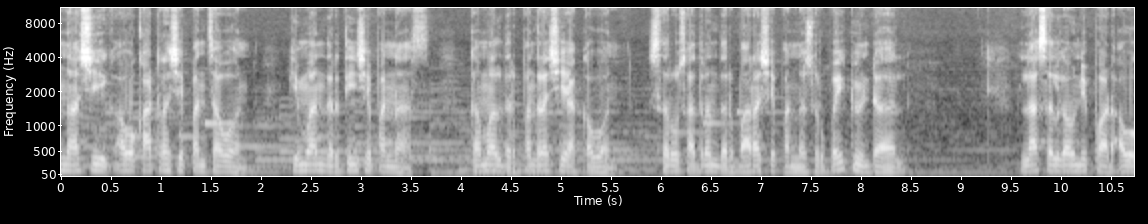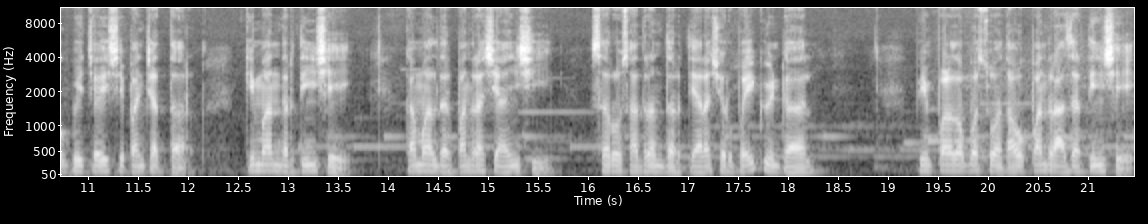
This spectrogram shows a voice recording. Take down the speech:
नाशिक आवक अठराशे पंचावन्न किमान दर तीनशे पन्नास कमाल दर पंधराशे एक्कावन्न सर्वसाधारण दर बाराशे पन्नास रुपये क्विंटल. लासलगाव निफाड आवक बेचाळीसशे पंच्याहत्तर किमान दर तीनशे कमाल दर पंधराशे ऐंशी सर्वसाधारण दर तेराशे रुपये क्विंटल. पिंपळगाव बसवंत आवक पंधरा हजार तीनशे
